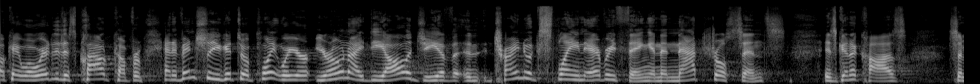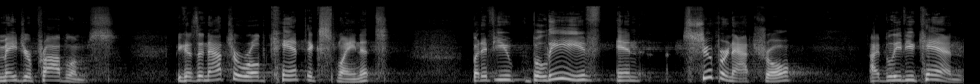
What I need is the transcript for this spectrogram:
Okay, well, where did this cloud come from? And eventually you get to a point where your your own ideology of uh, trying to explain everything in a natural sense is going to cause some major problems because the natural world can't explain it. But if you believe in supernatural, I believe you can.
